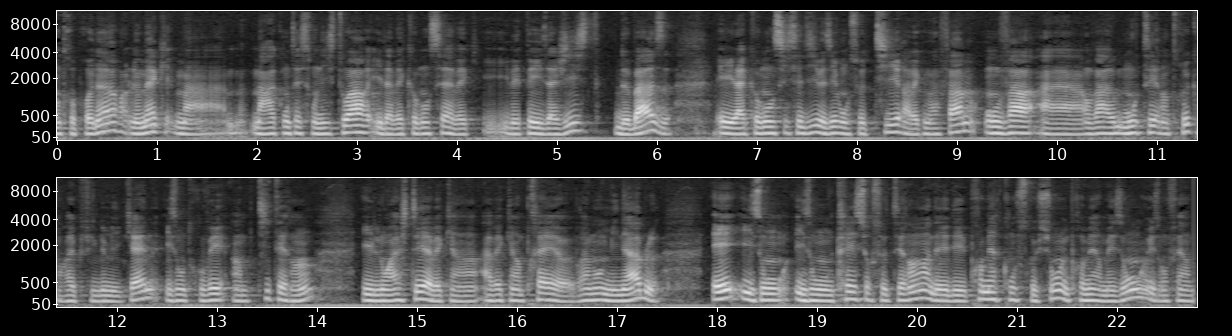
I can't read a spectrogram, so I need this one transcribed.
entrepreneur. Le mec m'a m'a raconté son histoire. Il avait commencé avec, il est paysagiste de base, et il a commencé, il s'est dit, vas-y, on se tire avec ma femme, on va, à- on va monter un truc en République dominicaine. Ils ont trouvé un petit terrain, ils l'ont acheté avec un, avec un prêt euh, vraiment minable. Et ils ont, ils ont créé sur ce terrain des, premières constructions, une première maison. Ils ont fait un,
